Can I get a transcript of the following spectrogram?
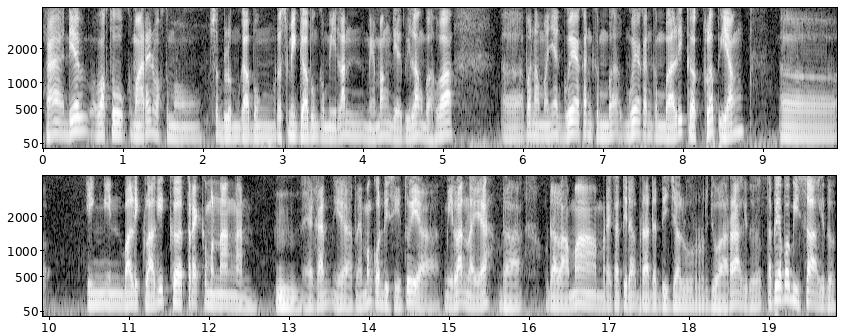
Nah, dia waktu kemarin waktu mau sebelum gabung resmi gabung ke Milan, memang dia bilang bahwa eh, apa namanya, gue akan kemba gue akan kembali ke klub yang eh, ingin balik lagi ke trek kemenangan. Hmm. ya kan? Ya memang kondisi itu ya Milan lah ya. Udah udah lama mereka tidak berada di jalur juara gitu. Tapi apa bisa gitu?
